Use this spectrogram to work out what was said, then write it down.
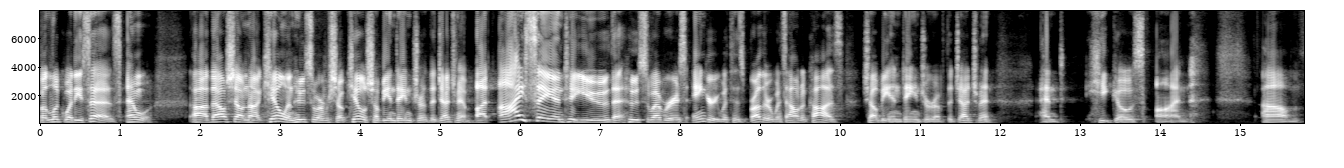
But look what he says. And uh, thou shalt not kill, and whosoever shall kill shall be in danger of the judgment. But I say unto you that whosoever is angry with his brother without a cause shall be in danger of the judgment. And he goes on. Um,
